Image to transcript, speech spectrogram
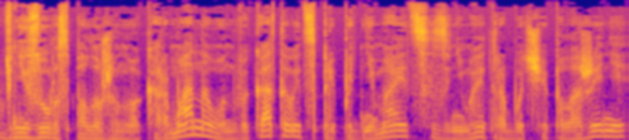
внизу расположенного кармана, он выкатывается, приподнимается, занимает рабочее положение.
